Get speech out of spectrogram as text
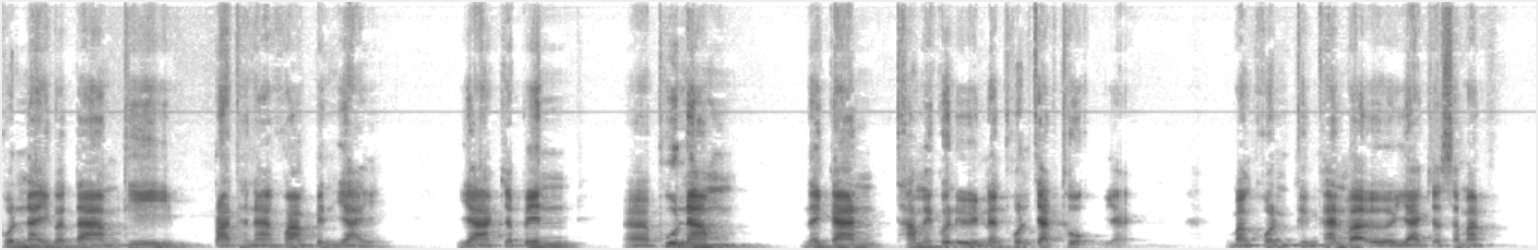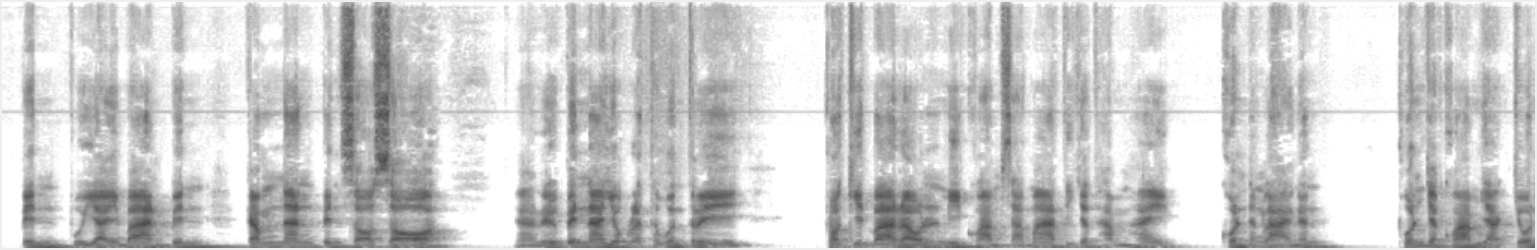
คนไหนก็ตามที่ปรารถนาความเป็นใหญ่ อยากจะเป็นผู้นำในการทำให้คนอื่นนั้นพ้นจากทุกข์ บางคนถึงขั้นว่าเอออยากจะสมัครเป็นผู้ใหญ่บ้านเป็นกำนันเป็นสอสอหรือเป็นนายกรัฐมนตรี เพราะคิดว่าเรานั้นมีความสามารถที่จะทำให้คนทั้งหลายนั้น พ้นจากความยากจน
